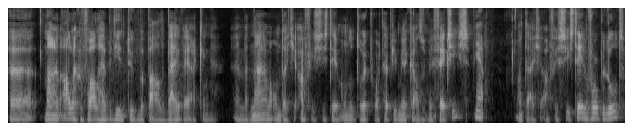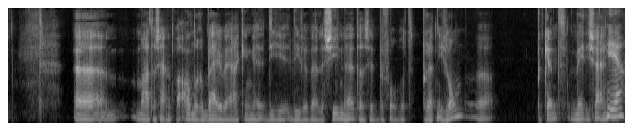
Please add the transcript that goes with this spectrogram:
Uh, maar in alle gevallen hebben die natuurlijk bepaalde bijwerkingen. En met name omdat je afweersysteem onderdrukt wordt, heb je meer kans op infecties. Ja. Want daar is je afweersysteem voor bedoeld. Uh, maar er zijn ook wel andere bijwerkingen die, die we wel eens zien. Hè. Daar zit bijvoorbeeld prednison, uh, bekend medicijn. Ja.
